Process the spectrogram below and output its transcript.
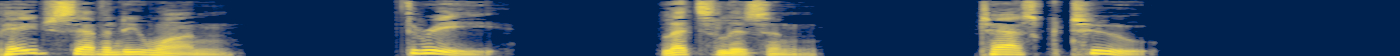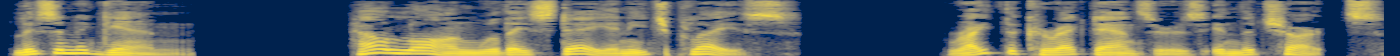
Page 71. 3. Let's listen. Task 2. Listen again. How long will they stay in each place? Write the correct answers in the charts.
